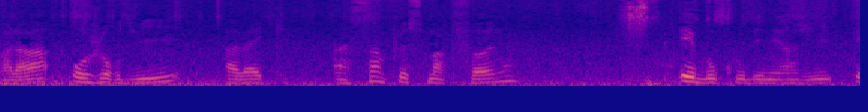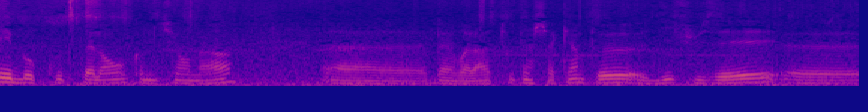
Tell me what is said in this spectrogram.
Voilà, aujourd'hui, avec un simple smartphone, et beaucoup d'énergie et beaucoup de talent comme tu en as, euh, ben voilà, tout un chacun peut diffuser euh,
